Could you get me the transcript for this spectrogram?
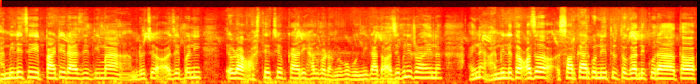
हामीले चाहिँ पार्टी राजनीतिमा हाम्रो चाहिँ अझै पनि एउटा हस्तक्षेपकारी खालको ढङ्गको भूमिका त अझै पनि रहेन। होइन हामीले त अझ सरकारको नेतृत्व गर्ने कुरा त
